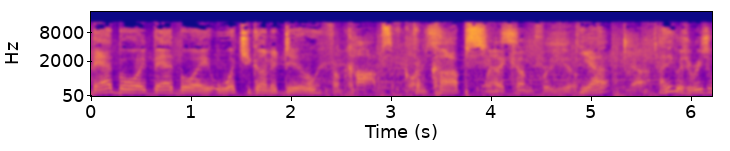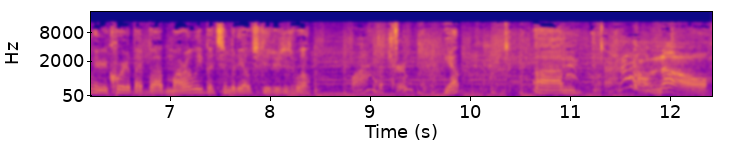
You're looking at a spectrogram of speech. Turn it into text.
Bad Boy, Bad Boy, What You Gonna Do? From Cops, of course. From Cops. When they come for you. Yeah. yeah. I think it was originally recorded by Bob Marley, but somebody else did it as well. Wow, is that true? Yep. Um, don't know.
